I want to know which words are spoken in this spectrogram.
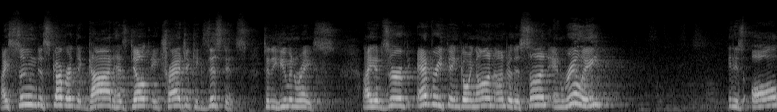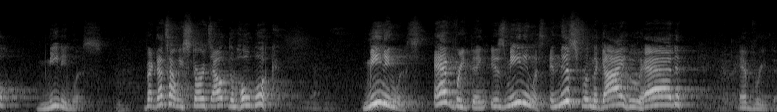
I soon discovered that God has dealt a tragic existence to the human race. I observed everything going on under the sun, and really, it is all meaningless. In fact, that's how he starts out the whole book. Meaningless. Everything is meaningless. And this from the guy who had everything.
